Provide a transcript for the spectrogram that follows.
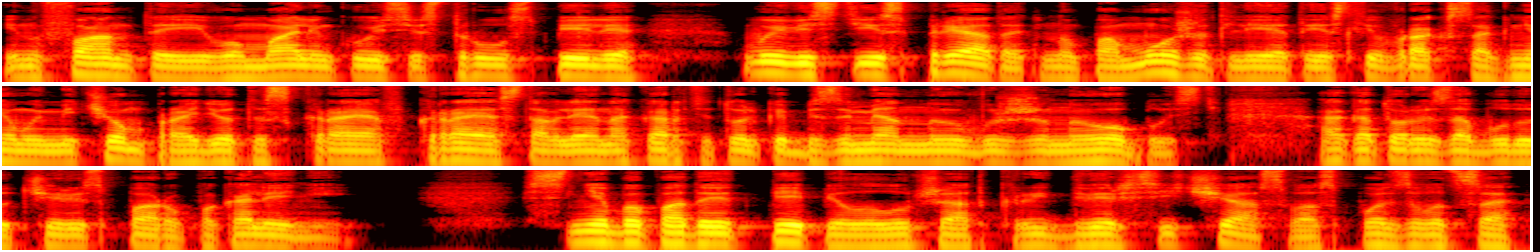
Инфанты и его маленькую сестру успели вывести и спрятать, но поможет ли это, если враг с огнем и мечом пройдет из края в край, оставляя на карте только безымянную выжженную область, о которой забудут через пару поколений? С неба падает пепел, и лучше открыть дверь сейчас, воспользоваться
